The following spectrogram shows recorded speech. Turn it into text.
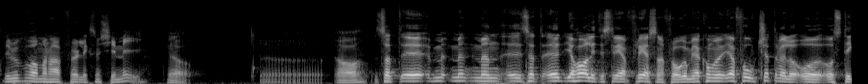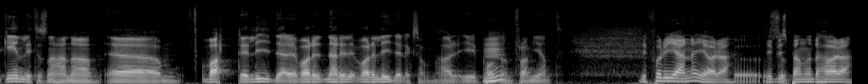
Det beror på vad man har för liksom kemi. Ja. Eh, ja, så att, eh, men, men- eh, så att, jag har lite fler, sådana frågor, men jag, kommer, jag fortsätter väl att, att, sticka in lite sådana här, eh, vart det lider, vad det, när det, vad det lider liksom, här i podden Mm. framgent. Det får du gärna göra. Det blir så- spännande att höra.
